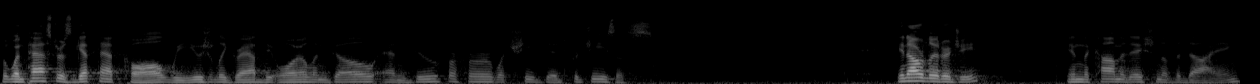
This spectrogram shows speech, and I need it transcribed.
But when pastors get that call, we usually grab the oil and go and do for her what she did for Jesus. In our liturgy, in the commendation of the dying,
